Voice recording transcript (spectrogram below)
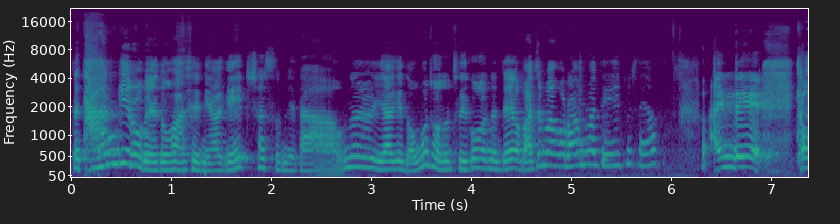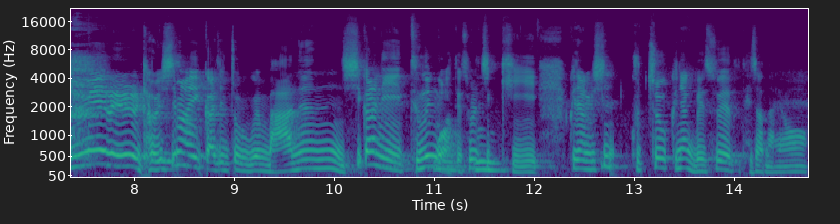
네, 단기로 매도하신 이야기 해주셨습니다. 오늘 이야기 너무 저는 즐거웠는데요. 마지막으로 한마디 해주세요. 아니 근데 경매를 결심하기까지 좀 많은 시간이 드는 것 같아요 솔직히 그냥 신, 구축 그냥 매수해도 되잖아요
